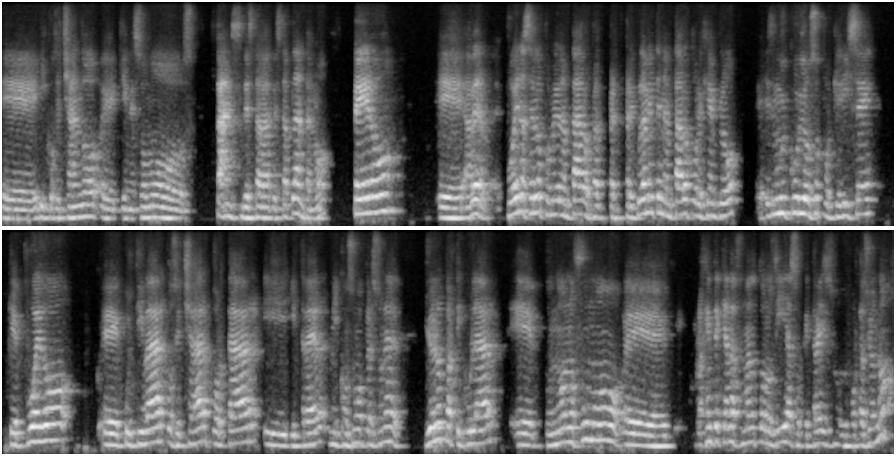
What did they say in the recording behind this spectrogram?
y cosechando quienes somos fans de esta, de esta planta, ¿no? Pero eh, a ver, pueden hacerlo por medio del amparo, particularmente en amparo, por ejemplo, es muy curioso porque dice que puedo eh, cultivar, cosechar, portar y, traer mi consumo personal. Yo en lo particular, eh, pues no, no fumo, la gente que anda fumando todos los días o que trae su importación, no,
